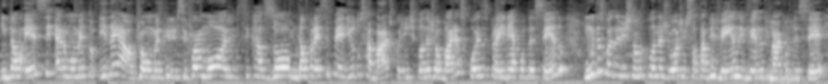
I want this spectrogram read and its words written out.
Então, esse era o momento ideal. Foi o momento que a gente se formou, a gente se casou. Então, pra esse período sabático, a gente planejou várias coisas pra irem acontecendo. Muitas coisas a gente não planejou, a gente só tá vivendo e vendo o que vai Uhum. acontecer.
